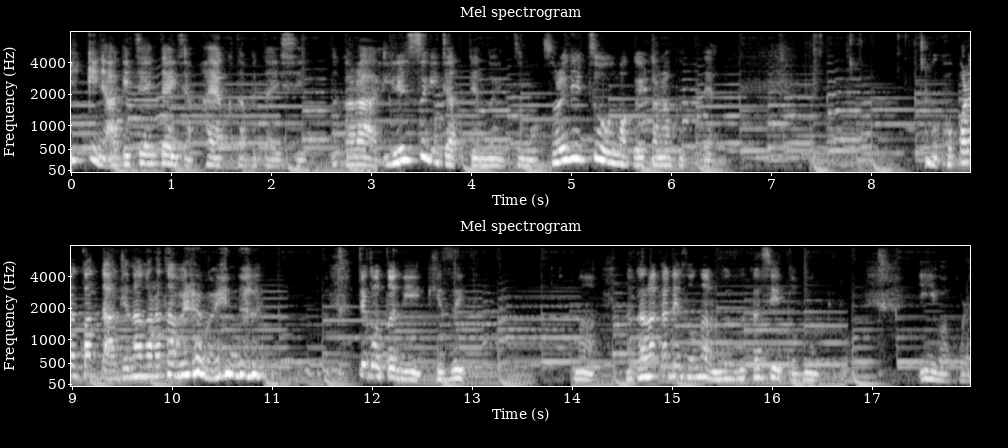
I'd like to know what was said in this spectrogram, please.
一気に揚げちゃいたいじゃん。早く食べたいし。だから入れすぎちゃってんのいつも。それでいつもうまくいかなくって。もうここでこうやって揚げながら食べればいいんだね。ってことに気づいた。まあなかなかねそんなの難しいと思うけどいいわこれ。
